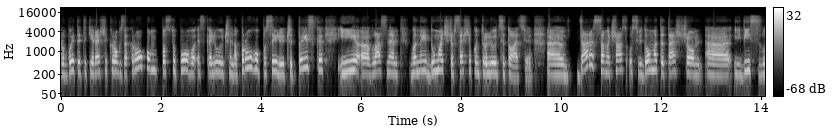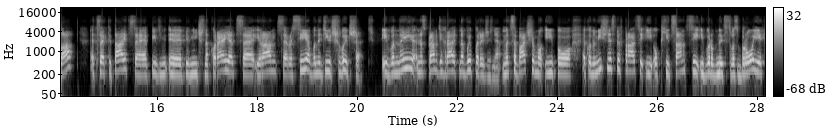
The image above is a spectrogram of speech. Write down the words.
робити такі речі крок за кроком, поступово ескалюючи напругу, посилюючи тиск, і е, власне вони думають, що все ще контролюють ситуацію. Е, Зараз саме час усвідомити те, що е, вісь зла. Це Китай, це Пів... Північна Корея, це Іран, це Росія. Вони діють швидше, і вони насправді грають на випередження. Ми це бачимо і по економічній співпраці, і обхід санкцій, і виробництво зброї,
